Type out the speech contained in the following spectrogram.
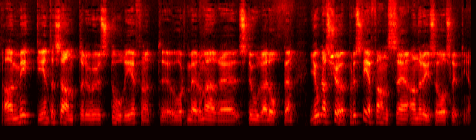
Ja, mycket intressant och du har ju stor erfarenhet eh, och varit med de här eh, stora loppen. Jonas, köper du Stefans eh, analys av avslutningen?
